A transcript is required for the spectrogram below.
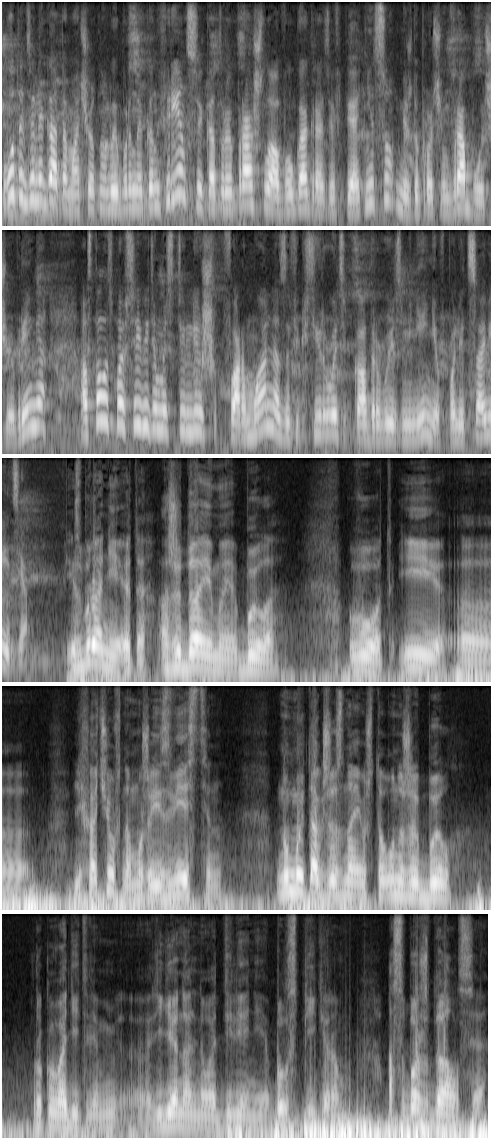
Вот и делегатам отчетно-выборной конференции, которая прошла в Волгограде в пятницу, между прочим, в рабочее время, осталось, по всей видимости, лишь формально зафиксировать кадровые изменения в политсовете. Избрание это ожидаемое было. Вот. И э, Лихачев нам уже известен. Но мы также знаем, что он уже был руководителем э, регионального отделения, был спикером, освобождался.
